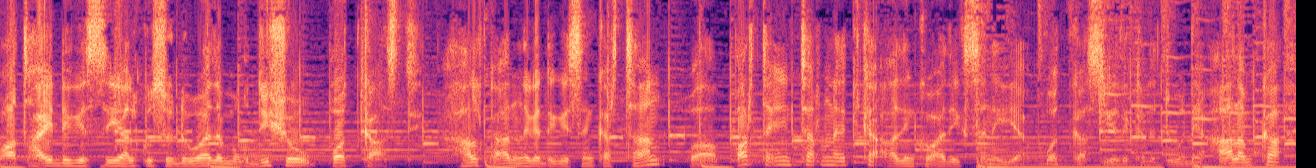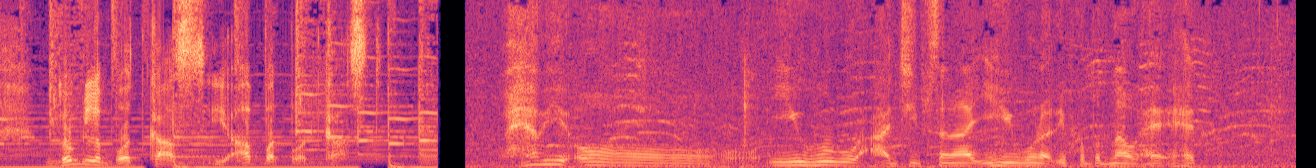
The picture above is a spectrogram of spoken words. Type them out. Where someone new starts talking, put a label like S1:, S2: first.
S1: waa tahay dhegaystayaal ku soo dhowaada muqdisho podcast. Halka aad naga dhegaysan kartaan waa barta internetka adinkoo adeegsanaya bodkastyada kala duwan ee caalamka google podcast iyo apple podcast.
S2: Waxyaabihii oo iigu cajiibsanaa iiguna dhibka badnaa waxay ahayd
